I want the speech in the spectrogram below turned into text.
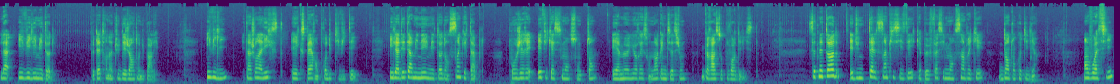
La Ivili méthode. Peut-être en as-tu déjà entendu parler. Ivili est un journaliste et expert en productivité. Il a déterminé une méthode en cinq étapes pour gérer efficacement son temps et améliorer son organisation grâce au pouvoir des listes. Cette méthode est d'une telle simplicité qu'elle peut facilement s'imbriquer dans ton quotidien. En voici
